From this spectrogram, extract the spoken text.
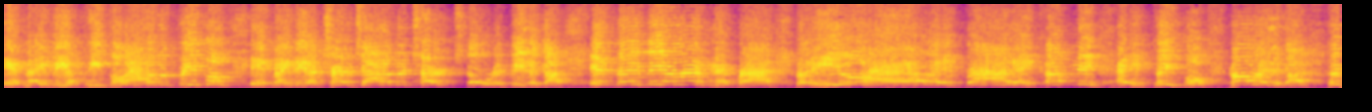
It may be a people out of a people. It may be a church out of a church. Glory be to God. It may be a remnant bride, but he'll have a bride, a company, a people. Glory to God, who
